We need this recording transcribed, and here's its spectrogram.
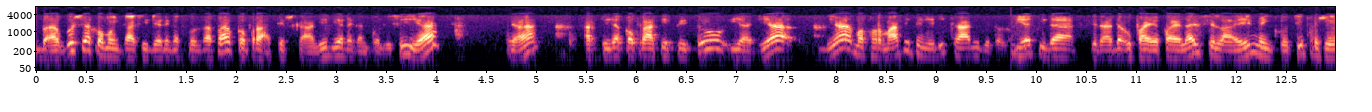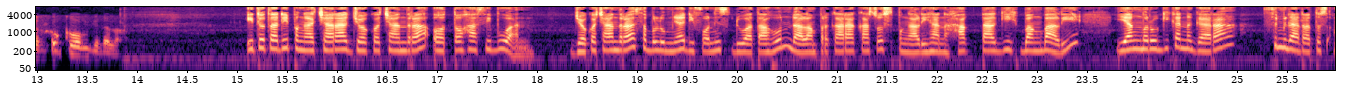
bagus ya komunikasi dia dengan apa, kooperatif sekali dia dengan polisi ya. Ya, artinya kooperatif itu ya dia dia menghormati penyidikan gitu loh. Dia tidak tidak ada upaya-upaya lain selain mengikuti prosedur hukum gitu loh. Itu tadi pengacara Joko Chandra Oto Hasibuan. Joko Chandra sebelumnya difonis dua tahun dalam perkara kasus pengalihan hak tagih Bank Bali yang merugikan negara 940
